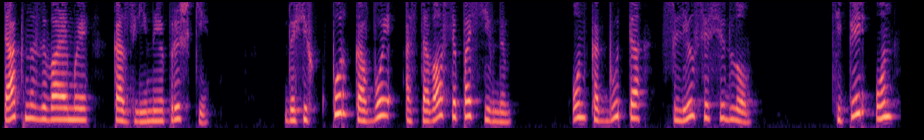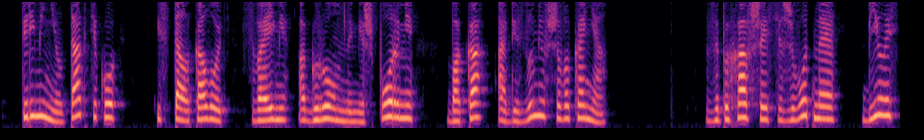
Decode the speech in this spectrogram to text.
так называемые козлиные прыжки. До сих пор ковбой оставался пассивным. Он как будто слился с седлом. Теперь он переменил тактику и стал колоть своими огромными шпорами бока обезумевшего коня. Запыхавшееся животное билось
